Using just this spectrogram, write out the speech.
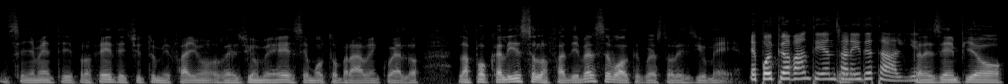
insegnamenti profetici, tu mi fai un resumé e sei molto bravo in quello. L'Apocalisse lo fa diverse volte questo resumé. E poi più avanti entra Eh, nei dettagli. Per esempio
